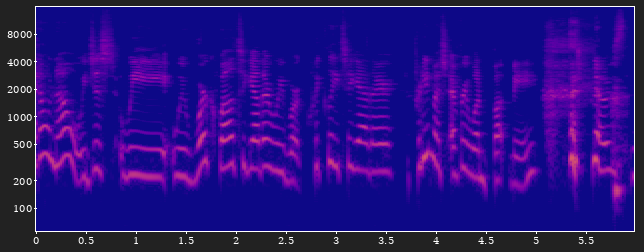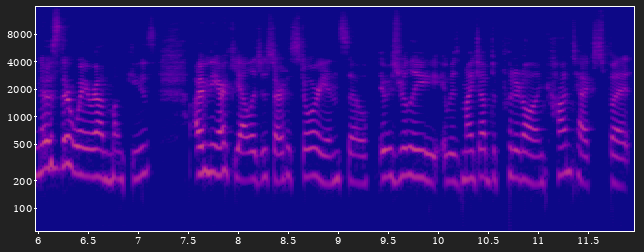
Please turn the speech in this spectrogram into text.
I don't know. We just we we work well together. We work quickly together. Pretty much everyone but me knows knows their way around monkeys. I'm the archaeologist, art historian, so it was really it was my job to put it all in context. But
